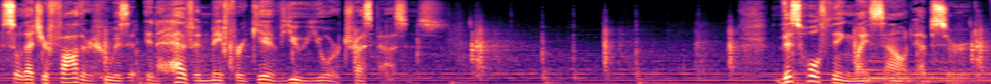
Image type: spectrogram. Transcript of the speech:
so that your Father who is in heaven may forgive you your trespasses. This whole thing might sound absurd.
